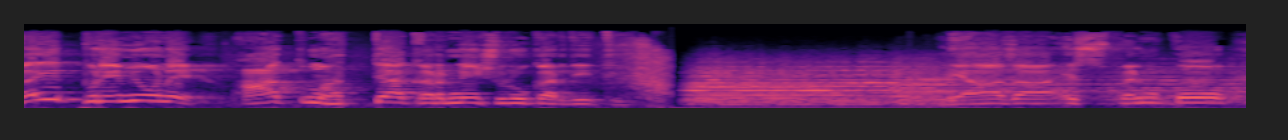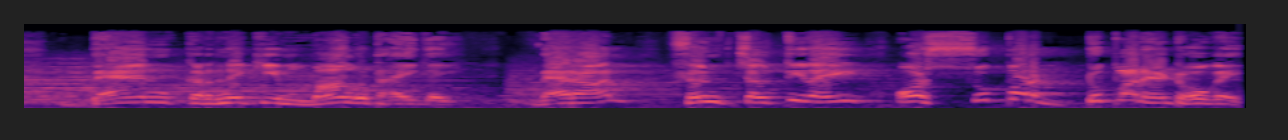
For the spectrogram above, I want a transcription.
कई प्रेमियों ने आत्महत्या करनी शुरू कर दी थी। लिहाजा इस फ़िल्म को बैन करने की मांग उठाई गई। बहरहाल, फ़िल्म चलती रही और सुपर डुपर हिट हो गई।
